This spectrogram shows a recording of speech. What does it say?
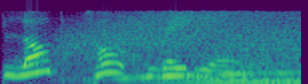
Blog Talk Radio.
